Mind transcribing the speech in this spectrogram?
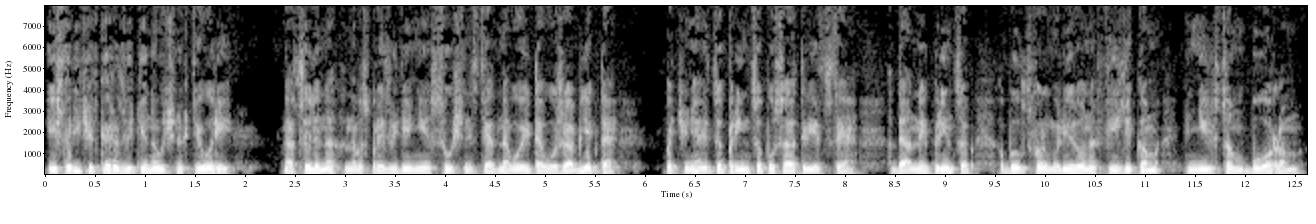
Историческое развитие научных теорий, нацеленных на воспроизведение сущности одного и того же объекта, подчиняется принципу соответствия. Данный принцип был сформулирован физиком Нильсом Бором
